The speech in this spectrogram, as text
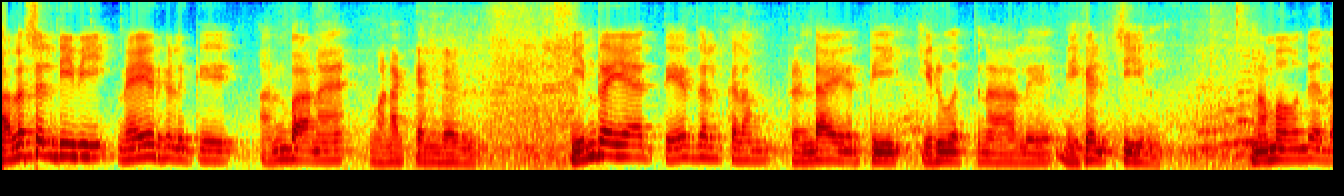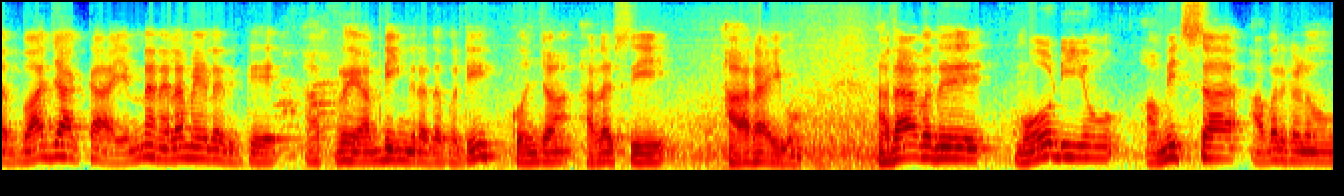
அலசல் டிவி நேயர்களுக்கு அன்பான வணக்கங்கள். இன்றைய தேர்தல் களம் ரெண்டாயிரத்தி இருபத்தி நாலு நிகழ்ச்சியில் நம்ம வந்து அந்த பாஜக என்ன நிலைமையில் இருக்குது அப்படி அப்படிங்கிறத பற்றி கொஞ்சம் அலசி ஆராய்வோம். அதாவது மோடியும் அமித்ஷா அவர்களும்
